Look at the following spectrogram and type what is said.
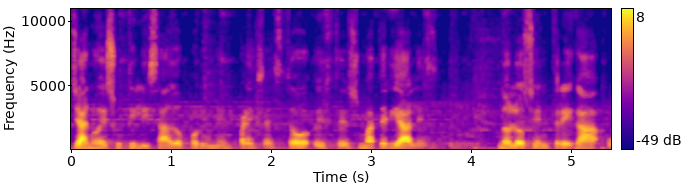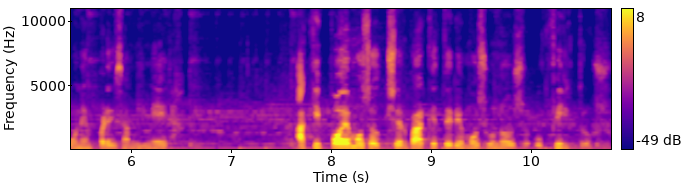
ya no es utilizado por una empresa. estos materiales nos los entrega una empresa minera. Aquí podemos observar que tenemos unos filtros,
